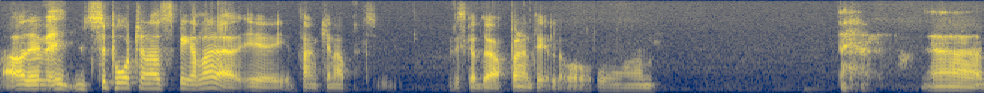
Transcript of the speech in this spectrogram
Ja, det är supportrarnas spelare är tanken att vi ska döpa den till. Och, och äh,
